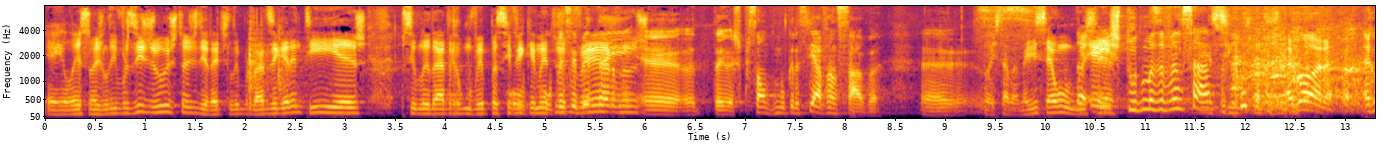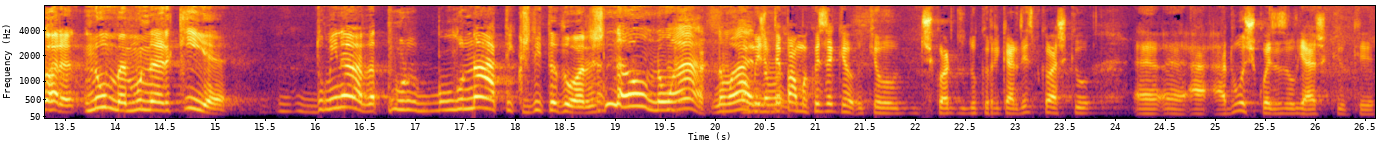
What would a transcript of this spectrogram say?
é eleições livres e justas, direitos, liberdades e garantias, possibilidade de remover O, pacificamente o os PCP tem, governos. eh, tem a expressão democracia avançada. Eh, Pois está bem, mas isso é um... isso É isto tudo, mas avançado. Agora, agora, numa monarquia dominada por lunáticos ditadores, não, não há. Não há Ao mesmo não- tempo, há uma coisa que eu, que eu discordo do que o Ricardo disse, porque eu acho que o- há, há duas coisas, aliás, que, que-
